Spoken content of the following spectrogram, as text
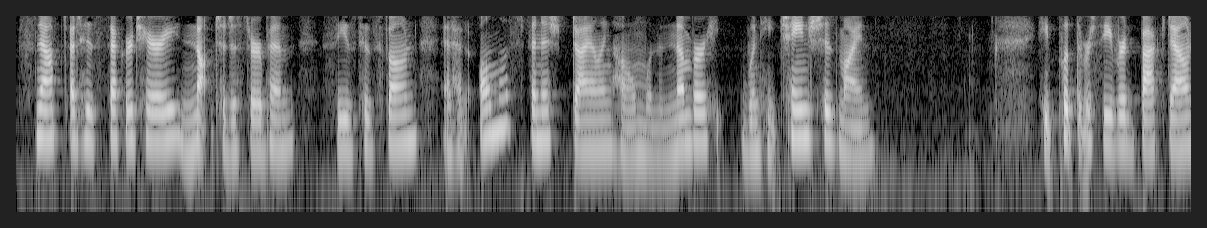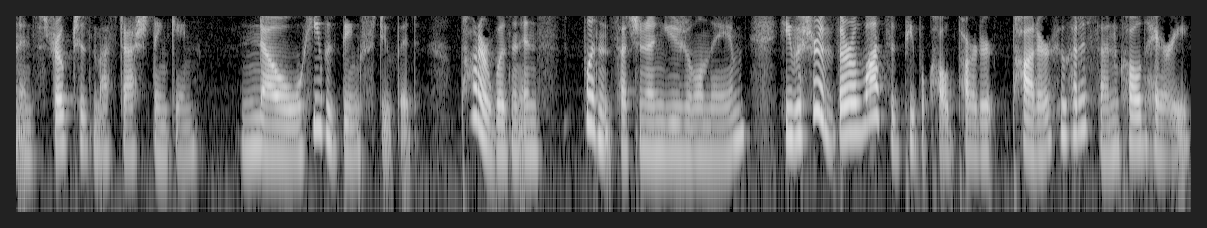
snapped at his secretary not to disturb him, seized his phone, and had almost finished dialing home when the number he, when he changed his mind. He put the receiver back down and stroked his mustache, thinking, "No, he was being stupid. Potter wasn't in wasn't such an unusual name. He was sure that there are lots of people called Potter, Potter who had a son called Harry.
